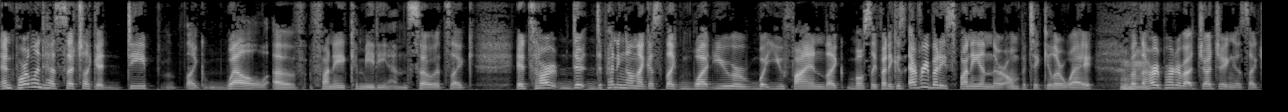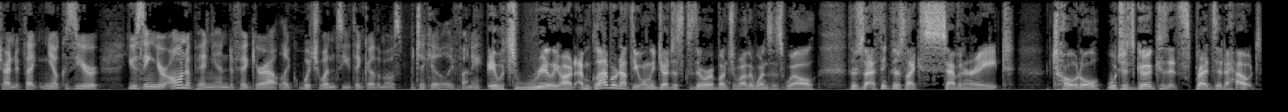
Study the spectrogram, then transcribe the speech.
And Portland has such like a deep like well of funny comedians, so it's like it's hard d- depending on I guess like what you or what you find like mostly funny because everybody's funny in their own particular way. But Mm-hmm. the hard part about judging is like trying to you know because you're using your own opinion to figure out like which ones you think are the most particularly funny. it was really hard. I'm glad we're not the only judges because there were a bunch of other ones as well. There's, I think there's like seven or eight total, which is good because it spreads it out.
